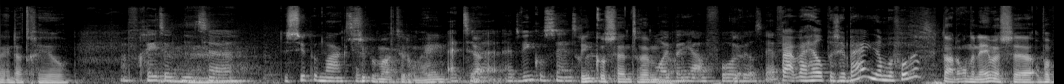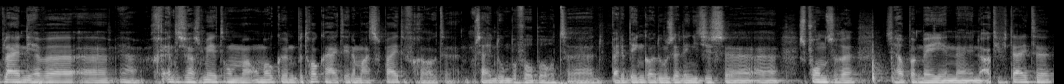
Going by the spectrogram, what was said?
eh, in dat geheel. Maar vergeet ook niet eh, de supermarkten. Supermarkten eromheen. Het, Ja. eh, het winkelcentrum. Winkelcentrum. Mooi bij jouw voorbeeld. Hè? Waar, waar helpen ze bij dan bijvoorbeeld? Nou, de ondernemers eh, op het plein die hebben eh, ja, geenthousiasmeerd om, eh, om ook hun betrokkenheid in de maatschappij te vergroten. Zij doen bijvoorbeeld eh, bij de bingo doen ze dingetjes eh, eh, sponsoren. Ze helpen mee in, eh, in de activiteiten.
